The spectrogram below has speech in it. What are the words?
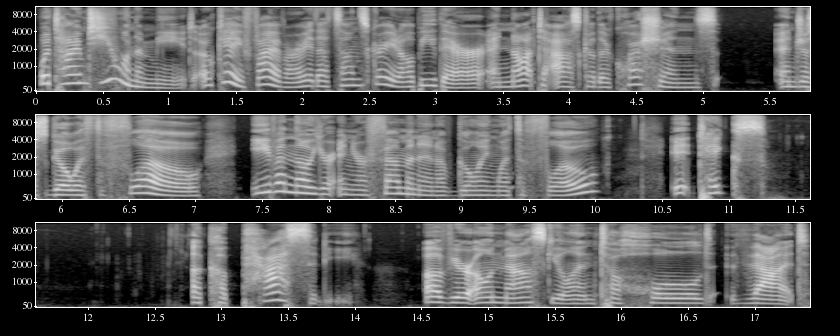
what time do you want to meet? Okay, five. All right, that sounds great. I'll be there. And not to ask other questions and just go with the flow. Even though you're in your feminine of going with the flow, it takes a capacity of your own masculine to hold that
